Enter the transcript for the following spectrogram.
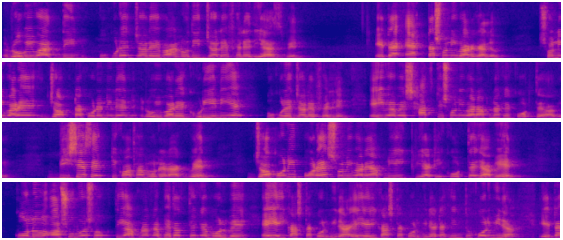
রবিবার দিন পুকুরের জলে বা নদীর জলে ফেলে দিয়ে আসবেন। এটা একটা শনিবার গেল। শনিবারে জবটা করে নিলেন, রবিবারে ঘুরিয়ে নিয়ে পুকুরের জলে ফেললেন। এইভাবে সাতটি শনিবার আপনাকে করতে হবে। বিশেষ একটি কথা মনে রাখবেন, যখনই পরের শনিবারে আপনি এই ক্রিয়াটি করতে যাবেন, কোনো অশুভ শক্তি আপনাকে ভেতর থেকে বলবে, এই এই কাজটা করবি না, এই এই কাজটা করবি না, এটা কিন্তু করবি না। এটা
